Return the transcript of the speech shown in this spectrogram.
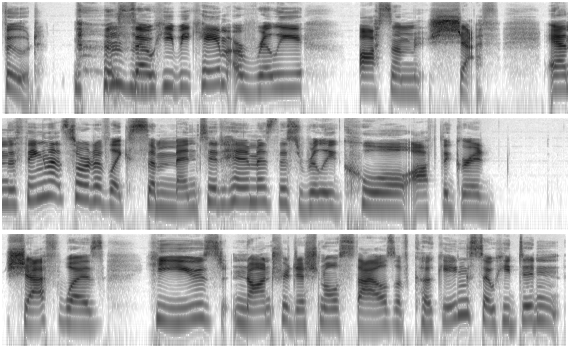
food. so he became a really awesome chef. And the thing that sort of like cemented him as this really cool off the grid chef was he used non-traditional styles of cooking so he didn't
